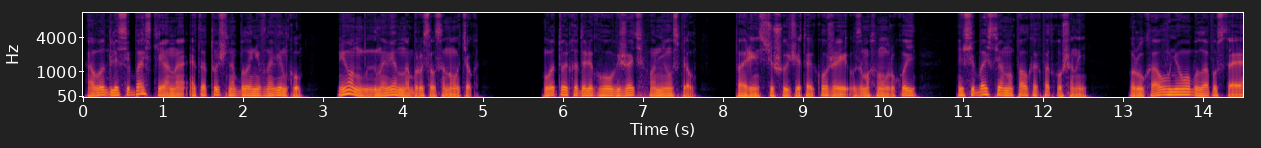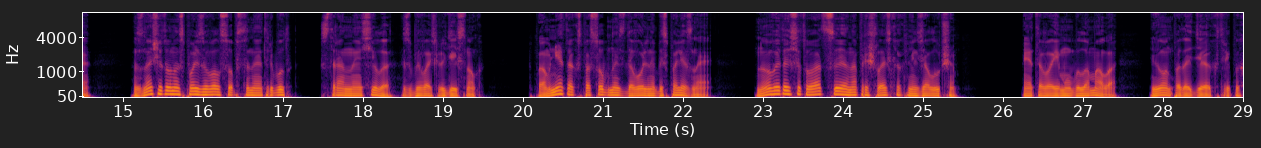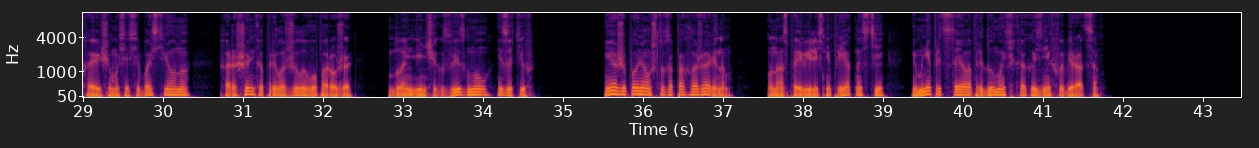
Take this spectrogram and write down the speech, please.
А вот для Себастьяна это точно было не в новинку, и он мгновенно бросился на утек. Вот только далеко убежать он не успел. Парень с чешуйчатой кожей взмахнул рукой, и Себастьян упал как подкошенный. Рука у него была пустая — Значит, он использовал собственный атрибут. Странная сила — сбивать людей с ног. По мне, так способность довольно бесполезная. Но в этой ситуации она пришлась как нельзя лучше. Этого ему было мало, и он, подойдя к трепыхающемуся Себастьону, хорошенько приложил его по роже. Блондинчик взвизгнул и затих. Я же понял, что запахло жареным. У нас появились неприятности, и мне предстояло придумать, как из них выбираться.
